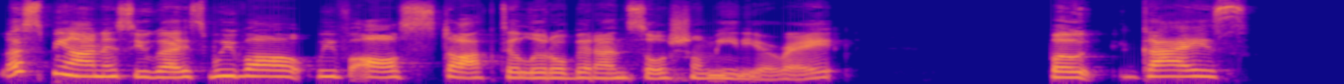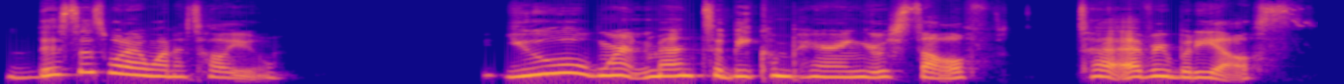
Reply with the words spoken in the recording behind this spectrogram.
Let's be honest, you guys, we've all we've all stalked a little bit on social media, right? But guys, this is what I want to tell you. You weren't meant to be comparing yourself to everybody else.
